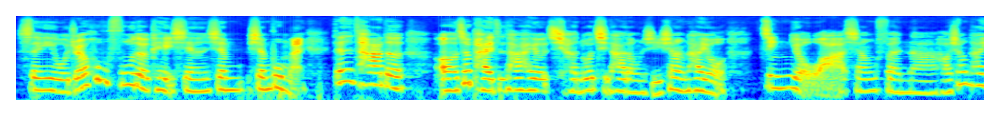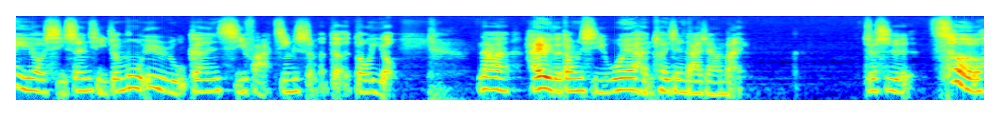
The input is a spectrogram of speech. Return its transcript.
所以我觉得护肤的可以先先先不买，但是它的呃这牌子它还有很多其他东西，像它有。精油啊，香氛啊，好像它也有洗身体，就沐浴乳跟洗发精什么的都有。那还有一个东西，我也很推荐大家买，就是侧，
